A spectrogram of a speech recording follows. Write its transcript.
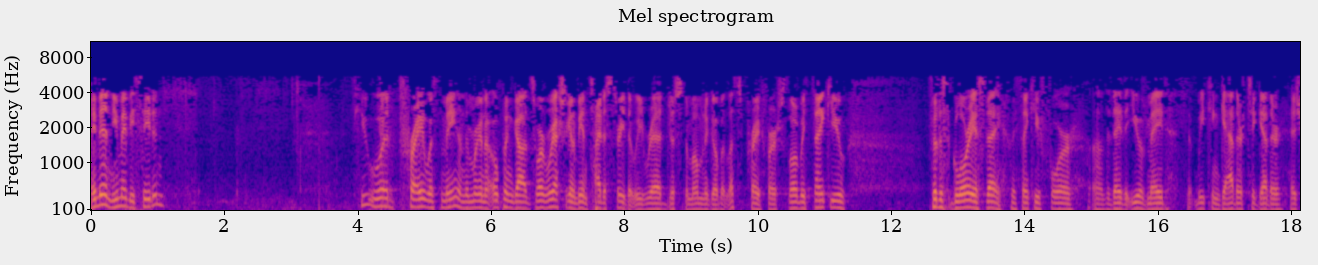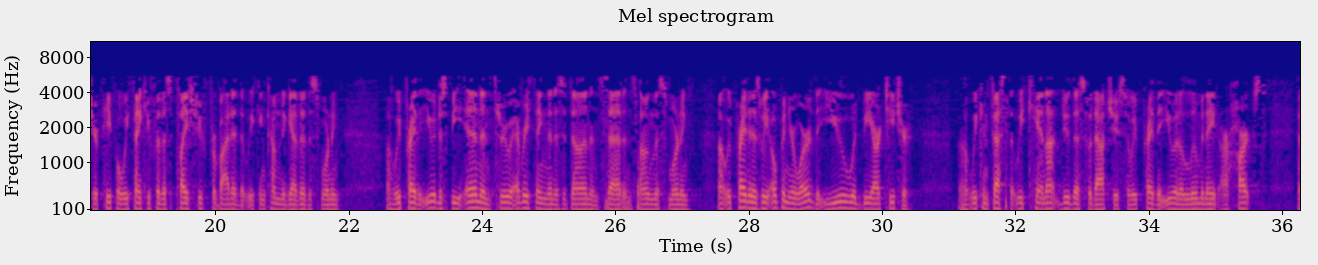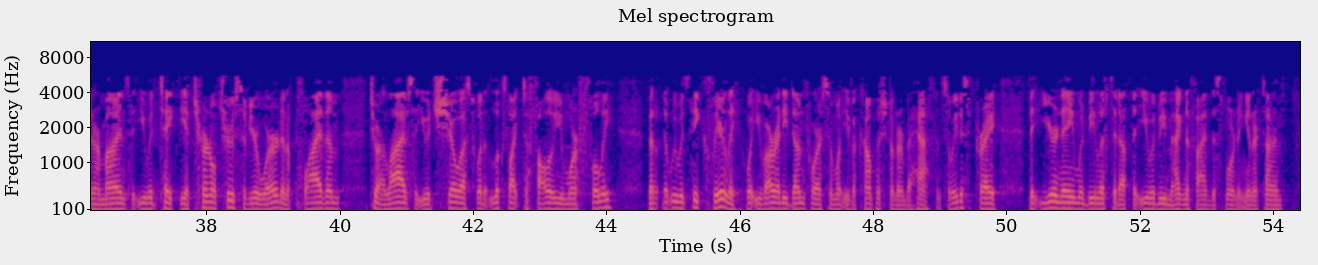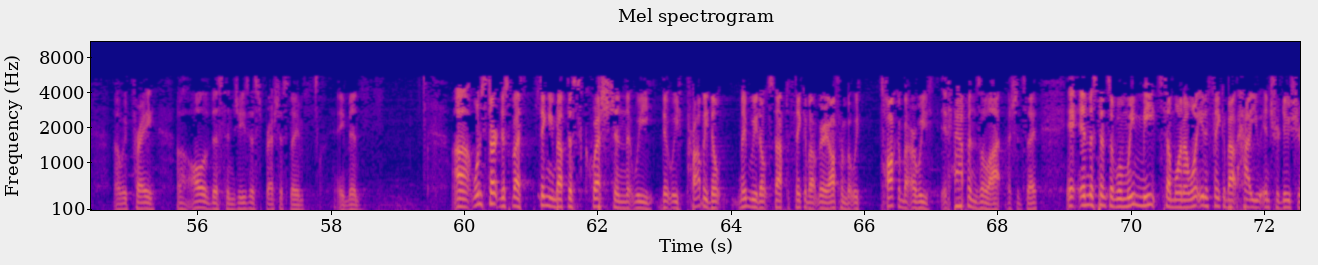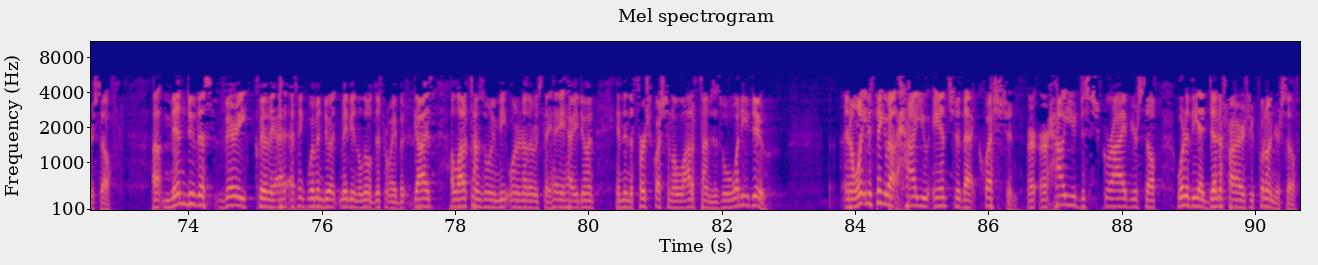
Amen. You may be seated. If you would pray with me, and then we're going to open God's Word. We're actually going to be in Titus 3 that we read just a moment ago, but let's pray first. Lord, we thank you for this glorious day. We thank you for uh, the day that you have made, that we can gather together as your people. We thank you for this place you've provided that we can come together this morning. Uh, we pray that you would just be in and through everything that is done and said and sung this morning. Uh, we pray that as we open your word, that you would be our teacher. Uh, we confess that we cannot do this without you, so we pray that you would illuminate our hearts and our minds, that you would take the eternal truths of your word and apply them to our lives, that you would show us what it looks like to follow you more fully, but that we would see clearly what you've already done for us and what you've accomplished on our behalf. And so we just pray that your name would be lifted up, that you would be magnified this morning in our time. Uh, we pray uh, all of this in Jesus' precious name. Amen. Uh, I want to start just by thinking about this question that we that we probably don't maybe we don't stop to think about very often, but we talk about or we it happens a lot, I should say, in, in the sense of when we meet someone, I want you to think about how you introduce yourself. Uh, men do this very clearly. I, I think women do it maybe in a little different way, but guys, a lot of times when we meet one another, we say, "Hey, how you doing?" And then the first question a lot of times is, "Well, what do you do?" And I want you to think about how you answer that question or, or how you describe yourself. What are the identifiers you put on yourself?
